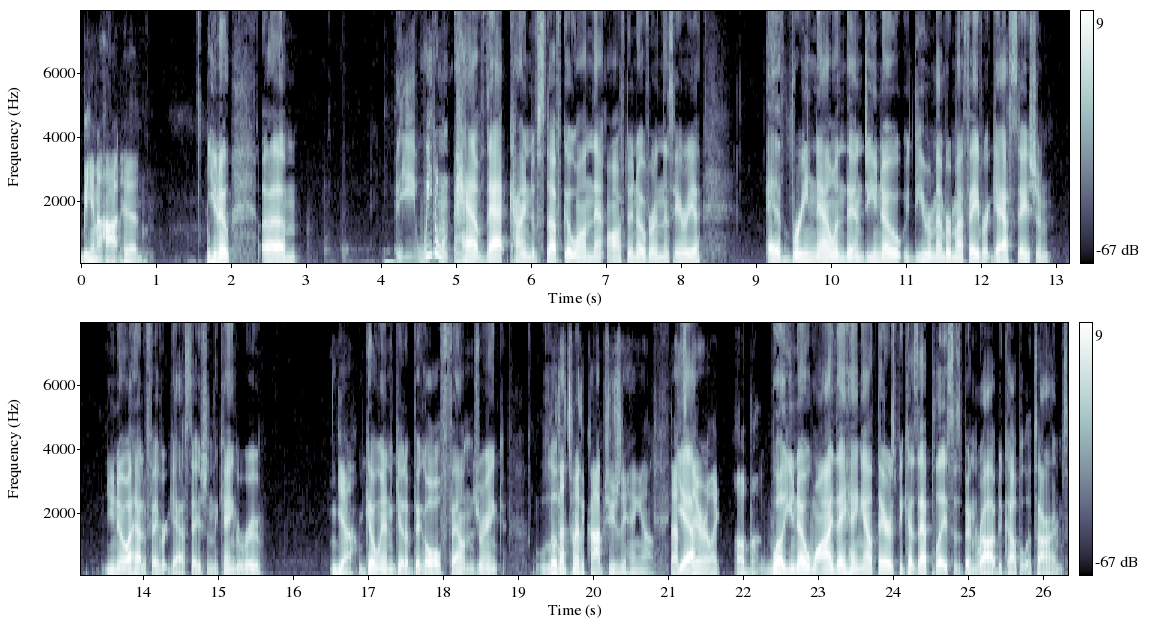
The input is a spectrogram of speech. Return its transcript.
being a hothead. You know, um, we don't have that kind of stuff go on that often over in this area. Every now and then, do you know? Do you remember my favorite gas station? You know, I had a favorite gas station, the Kangaroo. Yeah. Go in, get a big old fountain drink. Little, Well, that's where the cops usually hang out. That's Yeah. their like hub. Well, you know why they hang out there is because that place has been robbed a couple of times.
